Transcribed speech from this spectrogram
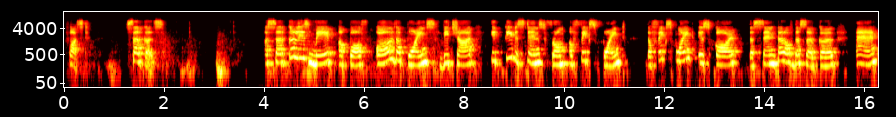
First, circles. A circle is made up of all the points which are equidistant from a fixed point. The fixed point is called the center of the circle and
